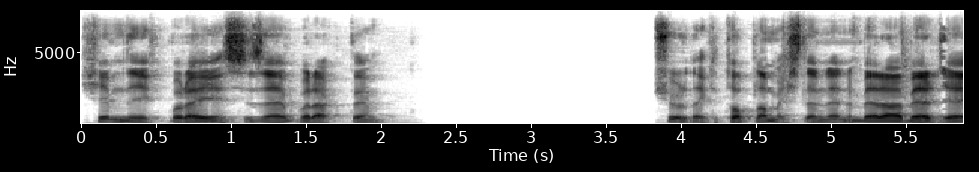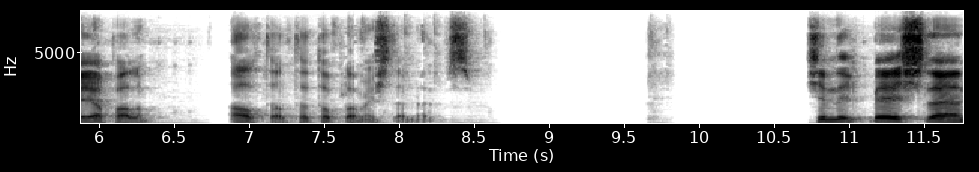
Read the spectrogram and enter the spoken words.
Şimdi burayı size bıraktım. Şuradaki toplama işlemlerini beraberce yapalım. Alt alta toplama işlemlerimiz. Şimdi 5 ile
